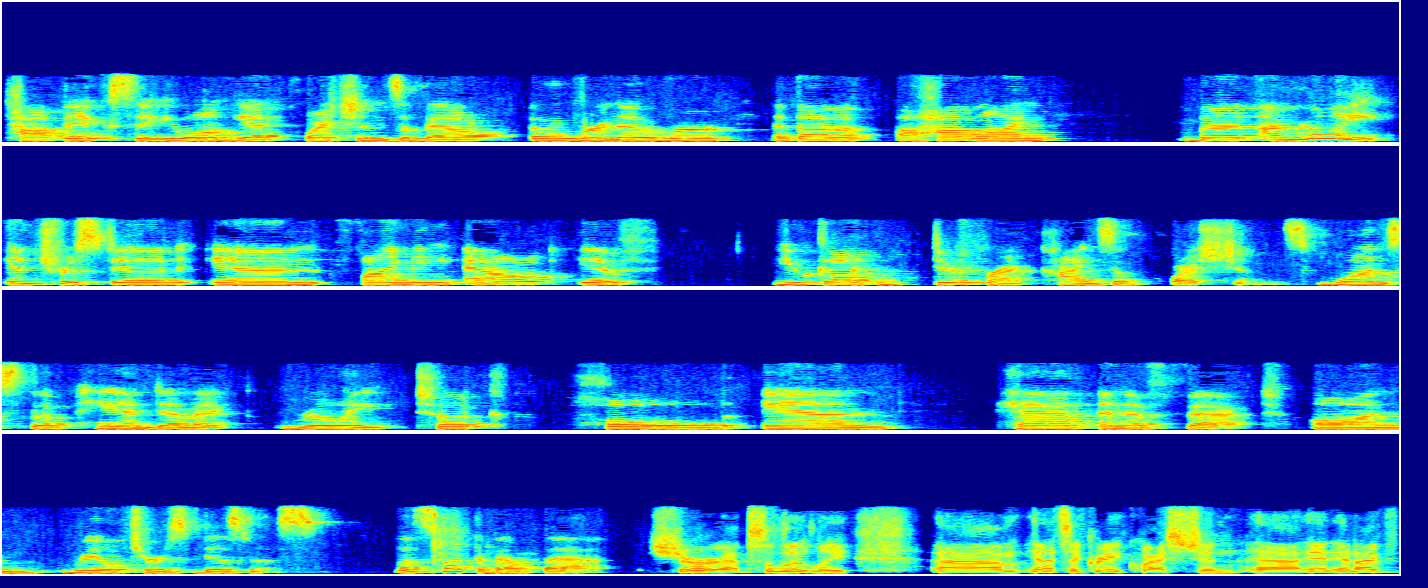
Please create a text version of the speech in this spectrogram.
topics that you all get questions about over and over at the hotline, but I'm really interested in finding out if you got different kinds of questions once the pandemic really took hold and had an effect on realtors' business. Let's talk about that. Sure, absolutely. Um, that's a great question, uh, and, and, I've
